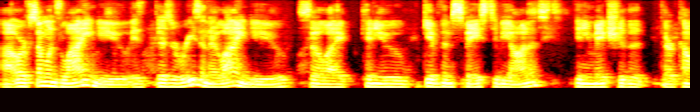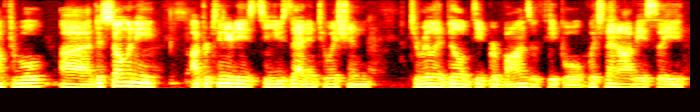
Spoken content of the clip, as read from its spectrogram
uh, or if someone's lying to you is there's a reason they're lying to you so like can you give them space to be honest can you make sure that they're comfortable uh, there's so many opportunities to use that intuition to really build deeper bonds with people which then obviously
